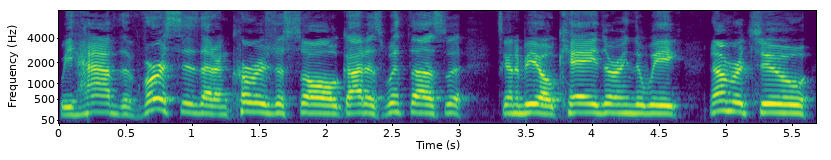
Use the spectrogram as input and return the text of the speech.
We have the verses that encourage the soul. God is with us. It's going to be okay during the week. Number two,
